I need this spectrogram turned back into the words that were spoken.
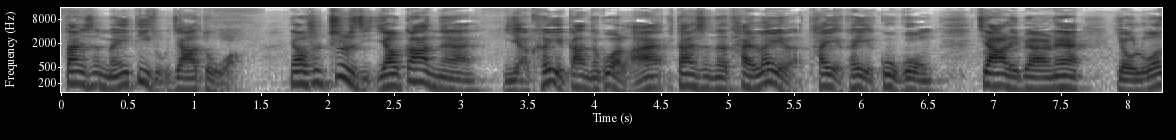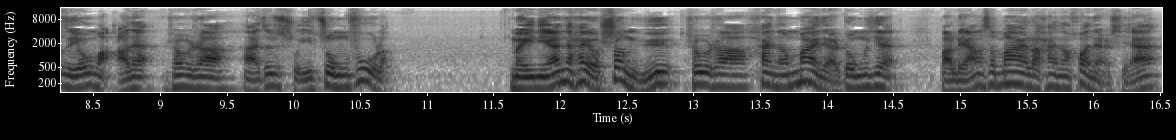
但是没地主家多。要是自己要干呢，也可以干得过来，但是呢太累了，他也可以雇工。家里边呢有骡子有马的，是不是啊？哎，这就属于中富了。每年呢还有剩余，是不是啊？还能卖点东西，把粮食卖了还能换点钱。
